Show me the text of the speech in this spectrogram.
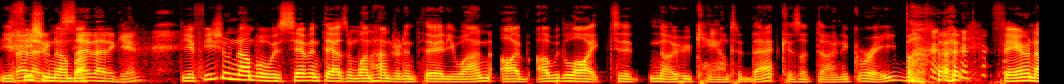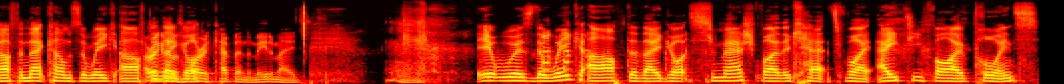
The Say official that, number Say that again. the official number was 7,131. I, I would like to know who counted that because I don't agree, but fair enough. And that comes the week I after reckon they it was got. Laurie Kappa and the meter maids. It was the week after they got smashed by the Cats by 85 points.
